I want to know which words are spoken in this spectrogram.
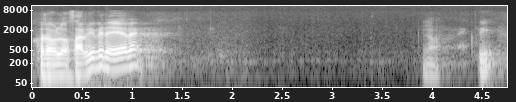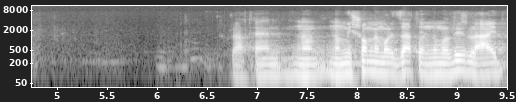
cosa volevo farvi vedere. No, è qui. Scusate, eh, non, non mi sono memorizzato il numero di slide.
